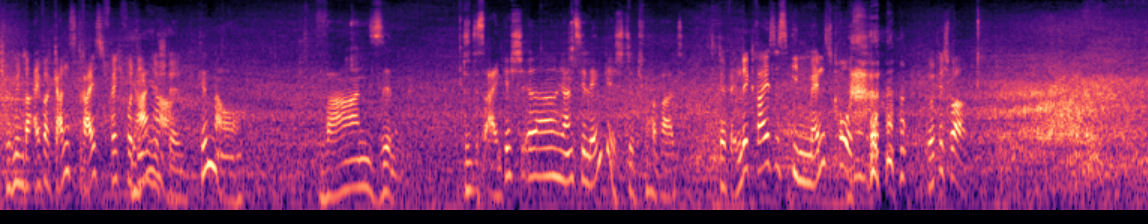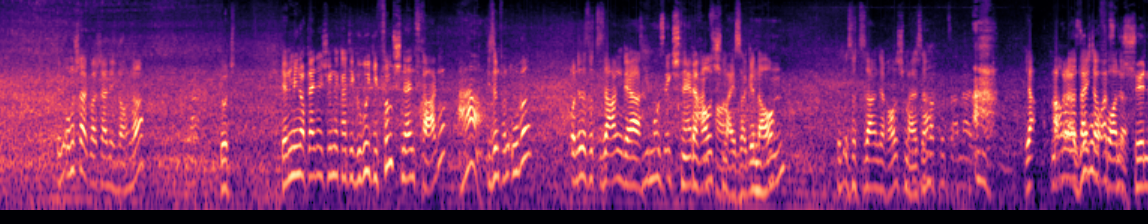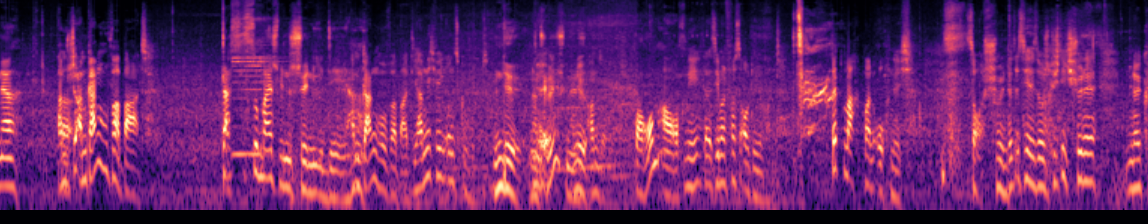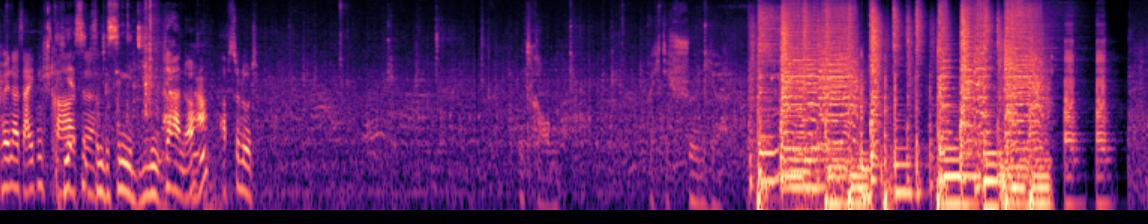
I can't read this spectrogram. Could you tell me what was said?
Ich würde mich mal einfach ganz dreist frech vor Ja, den hier ja. stellen. Genau. Wahnsinn. Das ist eigentlich äh, ganz gelenkig, das Fahrrad. Der Wendekreis ist immens groß. Wirklich wahr. Den Umschlag wahrscheinlich noch, ne? Gut. Wir haben nämlich noch gleich eine schöne Kategorie, die fünf schnellen Fragen. Ah, Die sind von Uwe. Und das ist sozusagen der, die muss ich schnell der beantworten. Rausschmeißer, genau. Mhm. Das ist sozusagen der Rausschmeißer. Ja, machen Aber wir da das gleich da vorne. Eine schöne, Am, am Ganghofer Bad. das ist zum Beispiel eine schöne Idee. Ja. Am Ganghofer Bad. Die haben nicht wegen uns gehupt. Nö, natürlich nicht. Nö, haben sie nicht. Warum auch? Nee, da ist jemand vors Auto gerannt. das macht man auch nicht. So, schön. Das ist hier so richtig schöne Neuköllner Seitenstraße. Hier ist es so ein bisschen gediegen. Ja, ne? Absolut. Ein Traum. Richtig schön hier.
